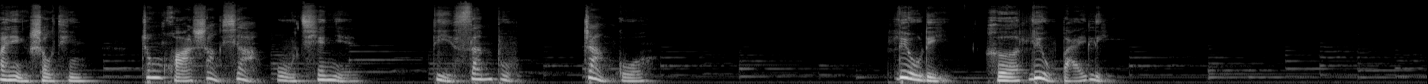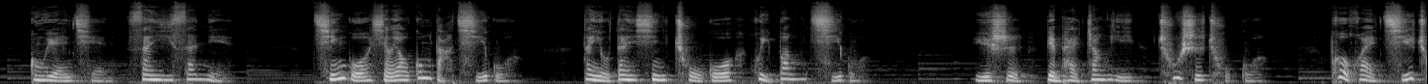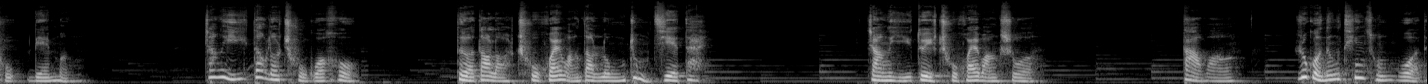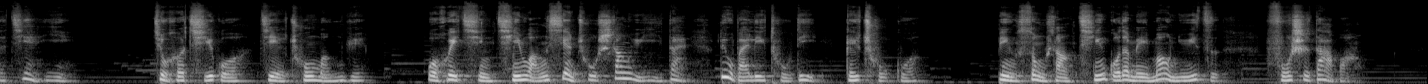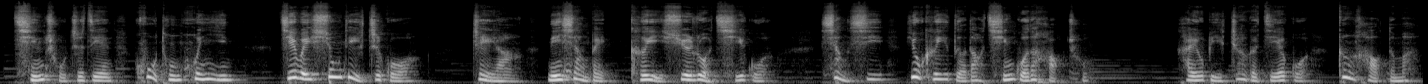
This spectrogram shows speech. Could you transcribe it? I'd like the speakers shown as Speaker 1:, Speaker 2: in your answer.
Speaker 1: 欢迎收听《中华上下五千年》第三部《战国》六里和六百里。公元前三一三年，秦国想要攻打齐国，但又担心楚国会帮齐国，于是便派张仪出使楚国，破坏齐楚联盟。张仪到了楚国后，得到了楚怀王的隆重接待。张仪对楚怀王说：“大王，如果能听从我的建议，就和齐国解除盟约，我会请秦王献出商於一带六百里土地给楚国，并送上秦国的美貌女子服侍大王，秦楚之间互通婚姻。”结为兄弟之国，这样您向北可以削弱齐国，向西又可以得到秦国的好处，还有比这个结果更好的吗？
